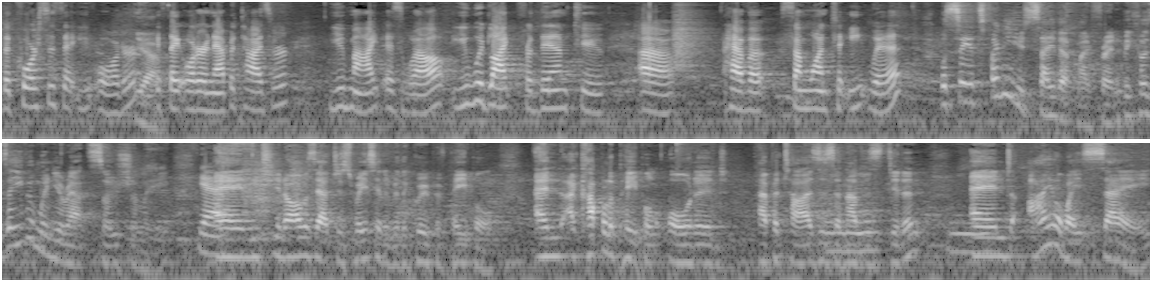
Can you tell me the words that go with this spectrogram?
the courses that you order. Yeah. If they order an appetizer, you might as well. You would like for them to uh, have a someone to eat with. Well, see, it's funny you say that, my friend, because even when you're out socially, Yeah. and you know, I was out just recently with a group of people, and a couple of people ordered appetizers and Mm-hmm. others didn't, and I always say.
